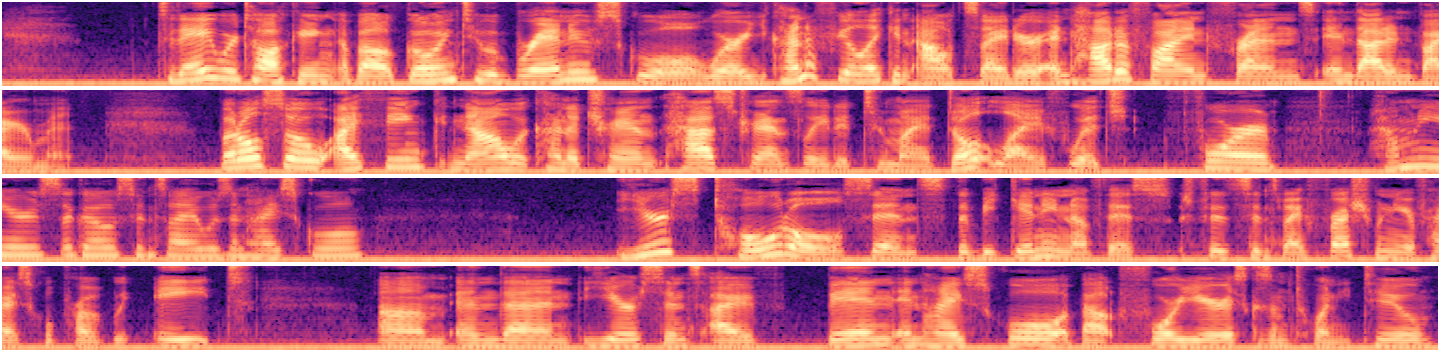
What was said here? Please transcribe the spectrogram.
Today we're talking about going to a brand new school where you kind of feel like an outsider and how to find friends in that environment. But also, I think now it kind of trans- has translated to my adult life, which for how many years ago since I was in high school? Years total since the beginning of this, since my freshman year of high school, probably eight. Um, and then years since I've been in high school about four years because I'm 22.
